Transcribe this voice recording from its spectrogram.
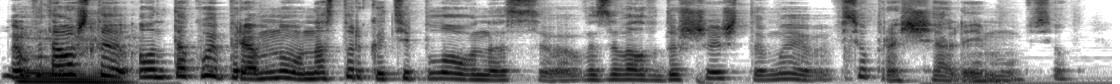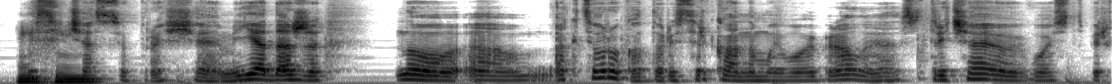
Ну, потому что он такой прям, ну, настолько тепло у нас э, вызывал в душе, что мы все прощали ему, все. И сейчас все прощаем. Я даже, ну, э, актеру, который Серкана моего играл, я встречаю его теперь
